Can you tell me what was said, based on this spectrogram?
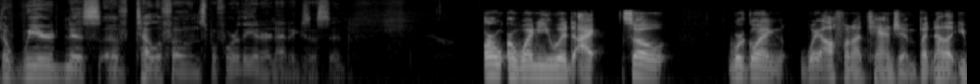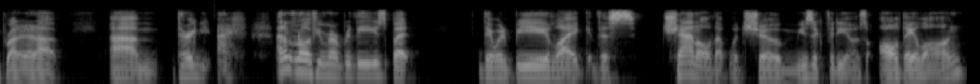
the weirdness of telephones before the internet existed. or or when you would I so we're going way off on a tangent, but now that you brought it up, um, there I I don't know if you remember these, but there would be like this channel that would show music videos all day long,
